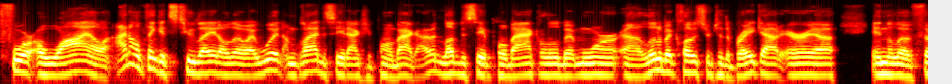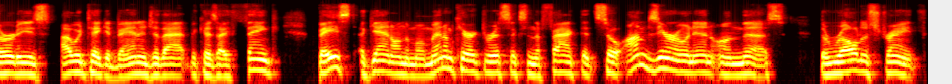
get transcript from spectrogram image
for a while. I don't think it's too late, although I would. I'm glad to see it actually pulling back. I would love to see it pull back a little bit more, uh, a little bit closer to the breakout area in the low 30s. I would take advantage of that because I think based again on the momentum characteristics and the fact that so I'm zeroing in on this the relative strength.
